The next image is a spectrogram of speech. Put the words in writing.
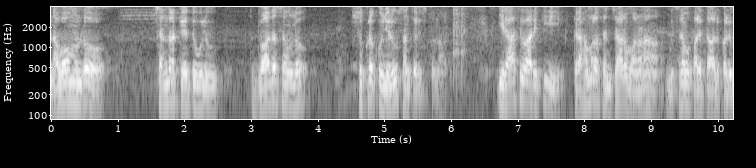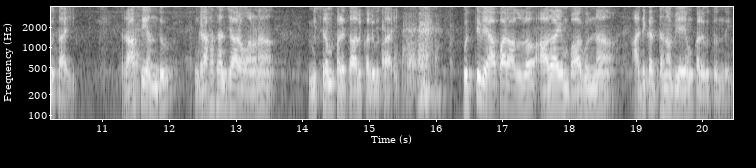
నవమంలో చంద్రకేతువులు ద్వాదశంలో శుక్రకుజులు సంచరిస్తున్నారు. ఈ రాశి వారికి గ్రహముల సంచారం వలన మిశ్రమ ఫలితాలు కలుగుతాయి. రాశి అందు గ్రహ సంచారం వలన మిశ్రమ ఫలితాలు కలుగుతాయి. వృత్తి వ్యాపారాలలో ఆదాయం బాగున్నా అధిక ధన వ్యయం కలుగుతుంది.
